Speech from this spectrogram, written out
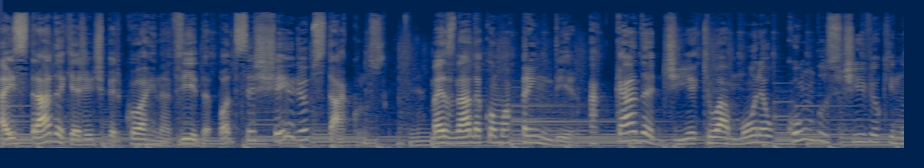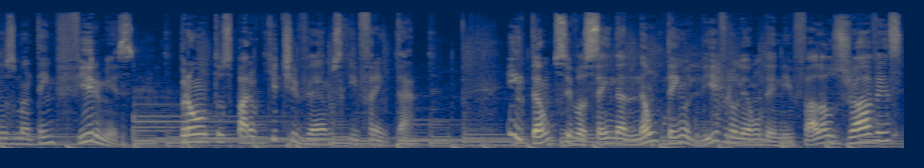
A estrada que a gente percorre na vida pode ser cheia de obstáculos, mas nada como aprender a cada dia que o amor é o combustível que nos mantém firmes, prontos para o que tivermos que enfrentar. Então, se você ainda não tem o livro Leon Denis Fala aos Jovens,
